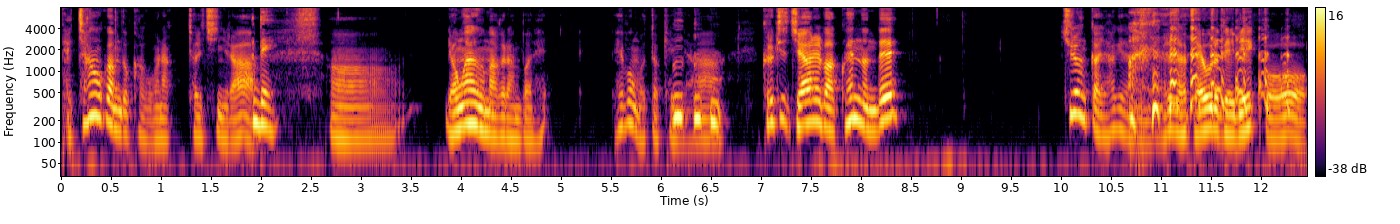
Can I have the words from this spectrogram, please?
대창호 감독하고 워낙 절친이라 네. 어 영화 음악을 한번 해, 해보면 어떻겠냐. 음, 음, 음. 그렇게 해서 제안을 받고 했는데 출연까지 하게 됩니다. 그래서 배우로 데뷔했고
